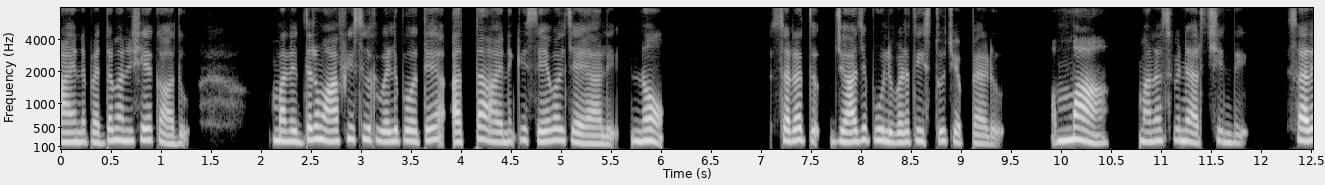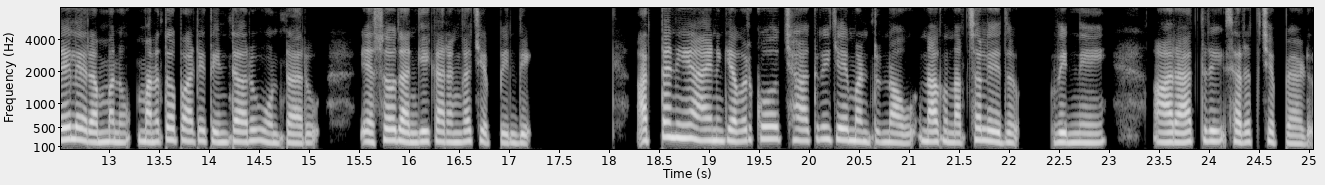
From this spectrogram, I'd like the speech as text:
ఆయన పెద్ద మనిషే కాదు మనిద్దరం ఆఫీసులకు వెళ్ళిపోతే అత్త ఆయనకి సేవలు చేయాలి. నో! శరత్ జాజిపూలు విడతీస్తూ చెప్పాడు. అమ్మా! మనస్విని అర్చింది. సరేలే రమ్మను. మనతో పాటే తింటారు ఉంటారు. యశోద అంగీకారంగా చెప్పింది. అత్తని ఆయనకి ఎవరికో చాకరీ చేయమంటున్నావు. నాకు నచ్చలేదు విన్ని. ఆ రాత్రి శరత్ చెప్పాడు.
